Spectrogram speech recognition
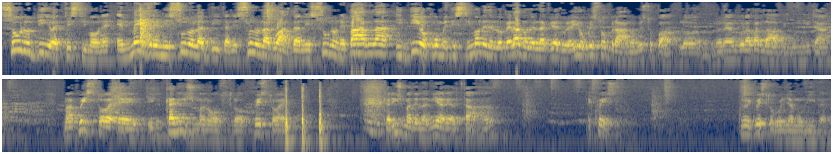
Solo Dio è testimone e mentre nessuno l'addita, nessuno la guarda, nessuno ne parla, il Dio come testimone dell'operato della creatura. Io questo brano, questo qua, lo, non è ancora parlato in comunità, ma questo è il carisma nostro, questo è il carisma della mia realtà, è questo. Noi questo vogliamo vivere,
